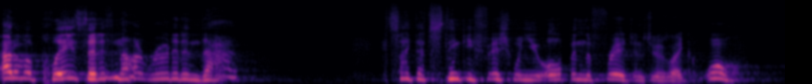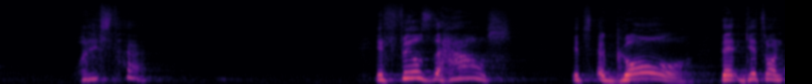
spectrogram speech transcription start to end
out of a place that is not rooted in that, it's like that stinky fish when you open the fridge and you're like, whoa, what is that? It fills the house. It's a gall that gets on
